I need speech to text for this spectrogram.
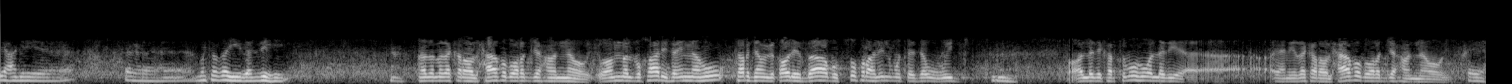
يعني آه، متطيبا به. هذا ما ذكره الحافظ ورجحه النووي. وأما البخاري فإنه ترجم بقوله باب الصفرة للمتزوج. والذي ذكرتموه هو الذي آه، يعني ذكره الحافظ ورجحه النووي. إيه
